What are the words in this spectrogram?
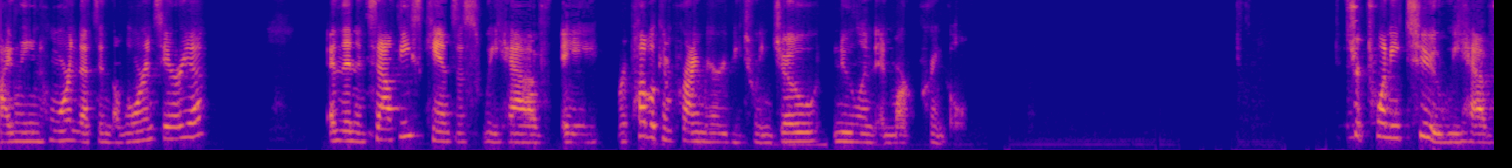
Eileen Horn, that's in the Lawrence area. And then in southeast Kansas, we have a Republican primary between Joe Newland and Mark Pringle. District 22, we have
